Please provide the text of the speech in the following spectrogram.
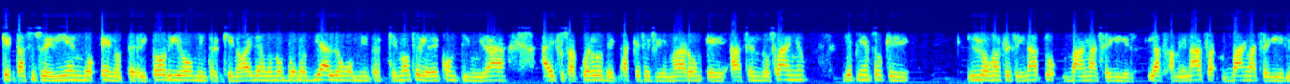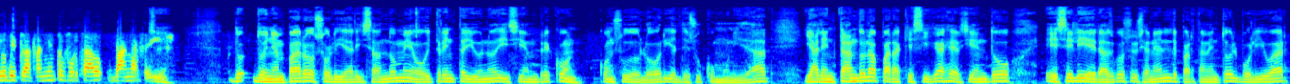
que está sucediendo en los territorios, mientras que no haya unos buenos diálogos, mientras que no se le dé continuidad a esos acuerdos de paz que se firmaron eh, hace dos años, yo pienso que los asesinatos van a seguir, las amenazas van a seguir, los desplazamientos forzados van a seguir doña Amparo, solidarizándome hoy 31 de diciembre con, con su dolor y el de su comunidad y alentándola para que siga ejerciendo ese liderazgo social en el departamento del Bolívar,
